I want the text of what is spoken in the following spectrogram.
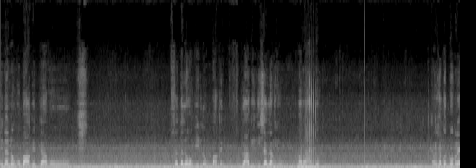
tinanong ko bakit ka ako sa dalawang ilong, bakit lagi isa lang yung barado? Ang sagot mo, pre?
